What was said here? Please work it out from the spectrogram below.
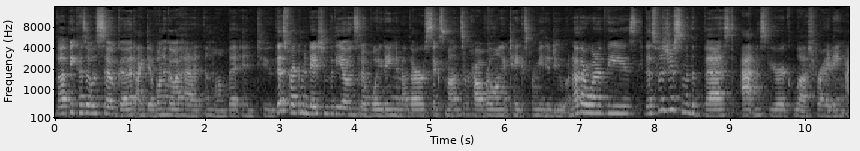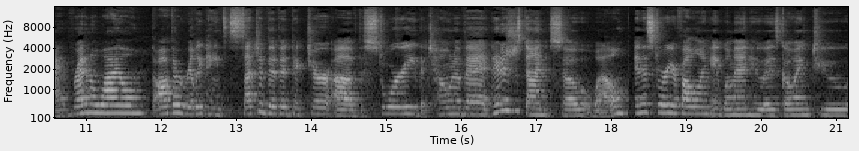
but because it was so good, I did want to go ahead and lump it into this recommendation video instead of waiting another six months or however long it takes for me to do another one of these. This was just some of the best atmospheric lush writing I have read in a while. The author really paints such a vivid picture of the story, the tone of it, and it is just done so well. In this story, you're following a woman who is is going to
